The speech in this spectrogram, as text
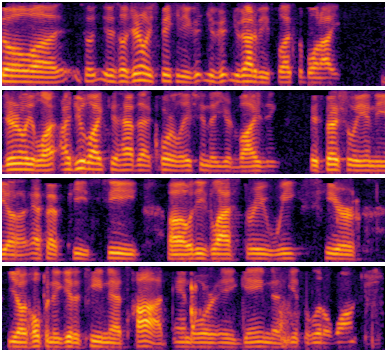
So, uh, so, so generally speaking, you you you got to be flexible, and I generally li- I do like to have that correlation that you're advising, especially in the uh, FFPC uh, these last three weeks here. You know, hoping to get a team that's hot and or a game that gets a little wonky.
